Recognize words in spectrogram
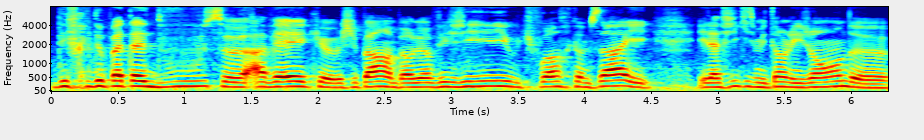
des frites de patates douces avec, je sais pas, un burger végé ou tu vois, un truc comme ça. Et, et la fille qui se mettait en légende. euh,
